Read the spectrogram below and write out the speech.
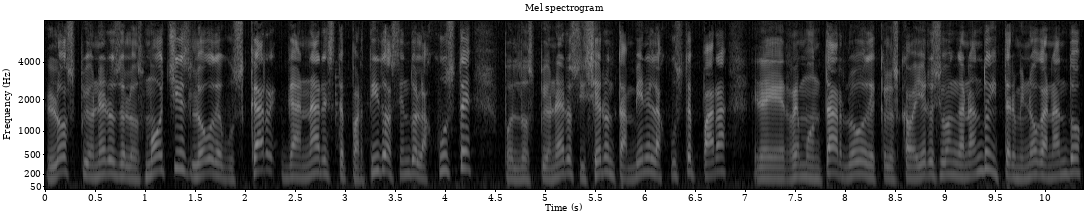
los pioneros de los Mochis. Luego de buscar ganar este partido haciendo el ajuste, pues los pioneros hicieron también el ajuste para eh, remontar luego de que los Caballeros iban ganando y terminó ganando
